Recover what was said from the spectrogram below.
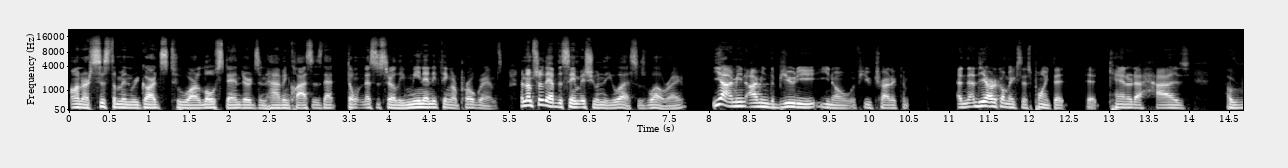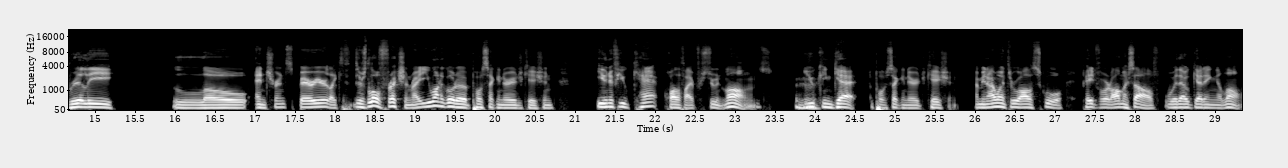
on our system in regards to our low standards and having classes that don't necessarily mean anything or programs. And i'm sure they have the same issue in the us as well right Yeah, I mean, I mean, the beauty, you know, if you try to, com- and then the article makes this point that that Canada has a really low entrance barrier. Like, there's low friction, right? You want to go to post secondary education, even if you can't qualify for student loans, you can get a post secondary education. I mean, I went through all of school, paid for it all myself without getting a loan.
